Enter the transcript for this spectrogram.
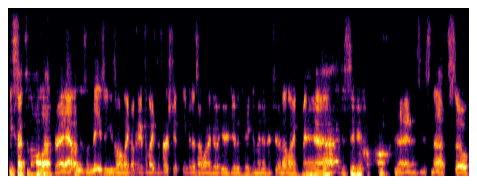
he sets it all up, right? Adam is amazing. He's all like, okay, for like the first 15 minutes, I want to go here, give it, take a minute or two. And I'm like, man, I just sit here talk, right? It's just nuts. So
